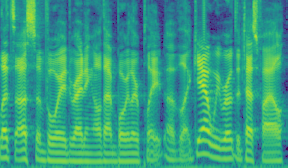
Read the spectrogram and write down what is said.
lets us avoid writing all that boilerplate of like, yeah, we wrote the test file,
